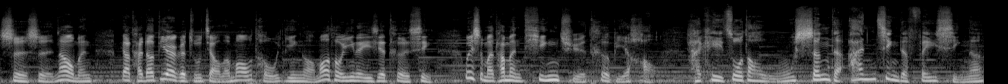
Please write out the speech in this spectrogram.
是是，那我们要谈到第二个主角了，猫头鹰哦。猫头鹰的一些特性，为什么它们听觉特别好，还可以做到无声的安静的飞行呢？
